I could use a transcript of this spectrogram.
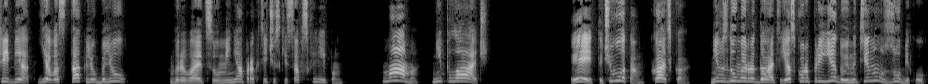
«Ребят, я вас так люблю!» Вырывается у меня практически со всхлипом. «Мама, не плачь!» «Эй, ты чего там, Катька? Не вздумай рыдать, я скоро приеду и натяну зубику,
